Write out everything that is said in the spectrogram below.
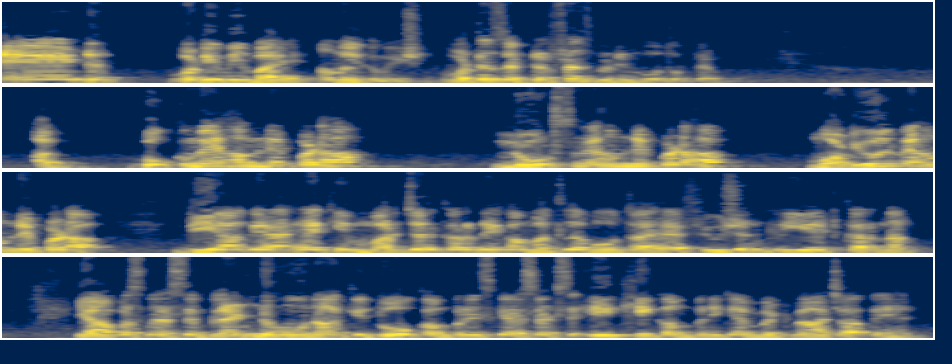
and what do mean by amalgamation what is the difference between both of them अब बुक में हमने पढ़ा नोट्स में हमने पढ़ा मॉड्यूल में हमने पढ़ा, दिया गया है कि मर्जर करने का मतलब होता है फ्यूजन क्रिएट करना। या आपस में ऐसे ब्लेंड होना कि दो कंपनीज़ के एसेट्स एक ही कंपनी के एम्बिट में आ जाते हैं।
